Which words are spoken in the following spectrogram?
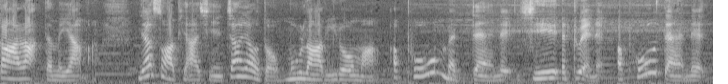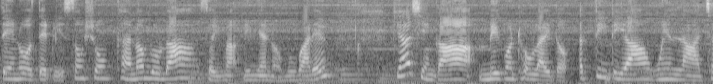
ကာလသမယမှာ မြတ်စွာဘုရားရှင်ကြောက်ရောက်တော်မူလာပြီးတော့မှအဖိုးမတန်တဲ့ရေအတွက်နဲ့အဖိုးတန်တဲ့တင်တို့အသက်တွေဆုံးရှုံးခံတော့မလို့လားဆိုပြီးမှမြင်မြန်တော်မူပါတယ်။ဘုရားရှင်ကမေကွန်ထုတ်လိုက်တော့အတိတရားဝင်လာကြ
